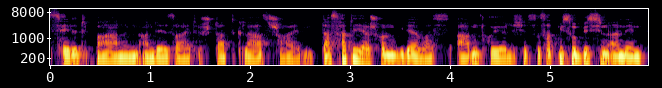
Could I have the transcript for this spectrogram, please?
Zeltbahnen an der Seite statt Glasscheiben. Das hatte ja schon wieder was Abenteuerliches. Das hat mich so ein bisschen an den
